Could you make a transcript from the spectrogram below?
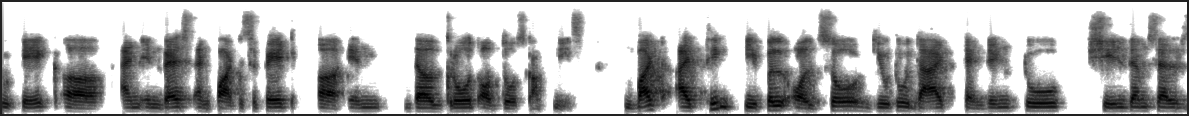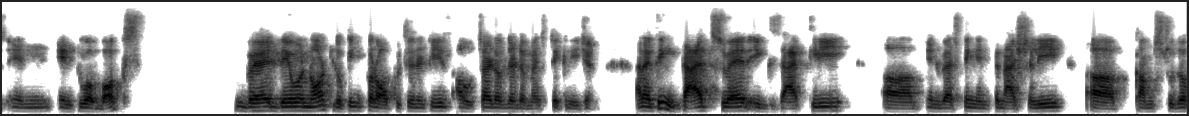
to take uh, and invest and participate uh, in the growth of those companies. But I think people also, due to that, tending to shield themselves in into a box where they were not looking for opportunities outside of the domestic region. And I think that's where exactly uh, investing internationally uh, comes to the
